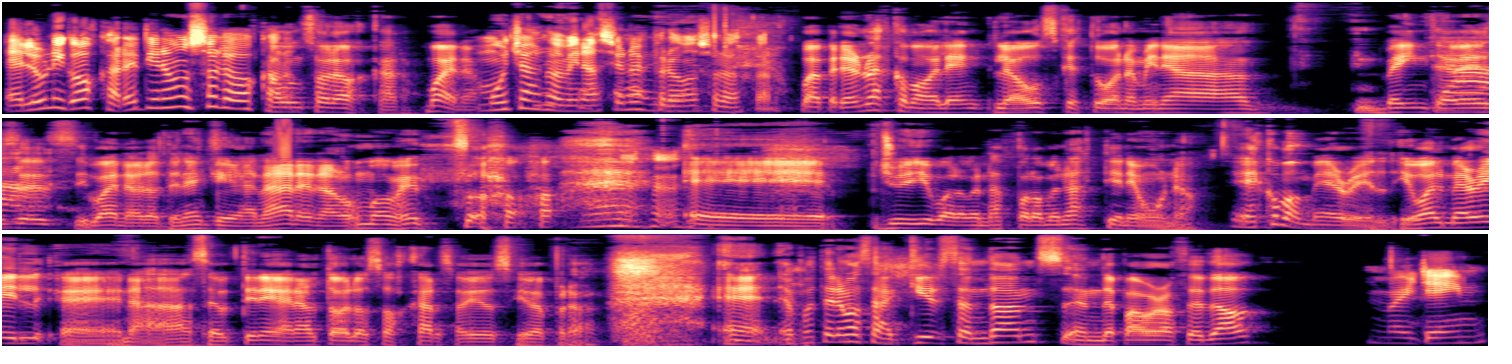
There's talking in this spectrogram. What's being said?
El único Oscar, ¿eh? Tiene un solo Oscar. un solo Oscar. Bueno. Muchas nominaciones, pero un solo Oscar. Bueno, pero no es como Glenn Close que estuvo nominada 20 Claro. veces y bueno, lo tenés que ganar en algún momento. eh, Judy por lo, menos, por lo menos tiene uno. Es como Meryl. Igual Meryl, eh, nada, se tiene que ganar todos los Oscars sabidos si iba a probar. Eh, después tenemos a Kirsten Dunst en The Power of the Dog. Mary Jane.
